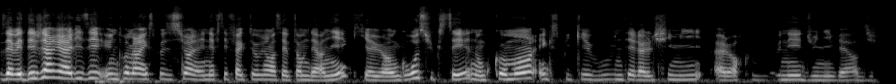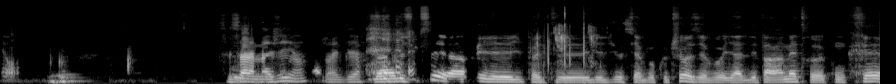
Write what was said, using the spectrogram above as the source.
Vous avez déjà réalisé une première exposition à la NFT Factory en septembre dernier, qui a eu un gros succès. Donc, comment expliquez-vous une telle alchimie alors que vous venez d'univers différents? C'est ça la magie, hein, j'ai envie de dire. Bah, le succès, après, il est, il est dû aussi à beaucoup de choses. Il y a, des paramètres concrets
